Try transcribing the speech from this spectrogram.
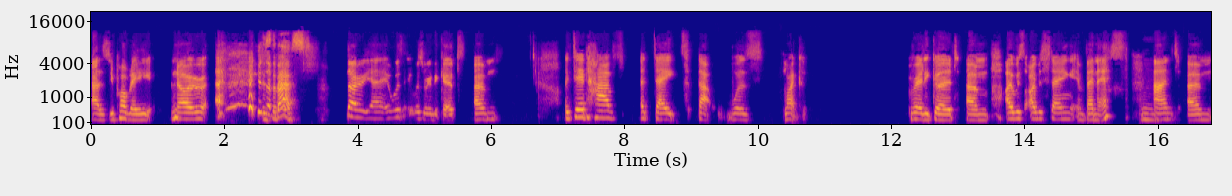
as you probably know, is the best. So yeah, it was it was really good. Um I did have a date that was like really good. Um I was I was staying in Venice mm. and um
